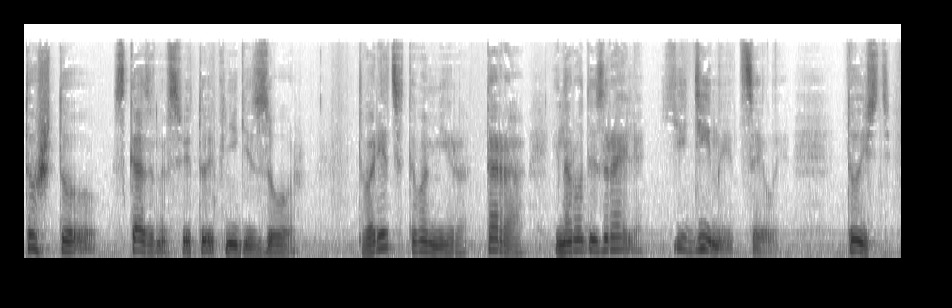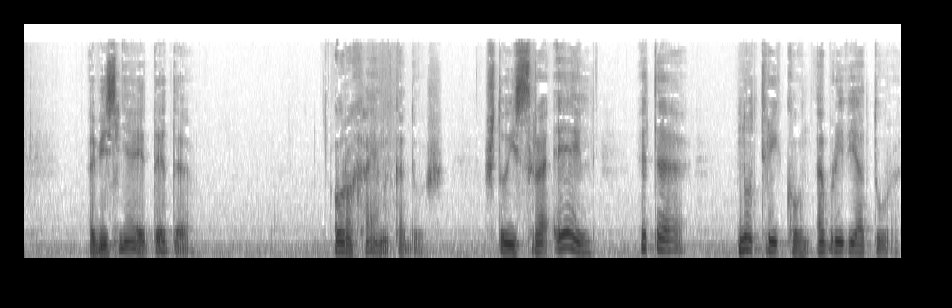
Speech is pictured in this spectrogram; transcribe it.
то, что сказано в святой книге Зор, Творец этого мира, Тара и народ Израиля – единое целое. То есть, объясняет это Орахайм и Кадош, что Израиль – это Нотрикон, аббревиатура.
